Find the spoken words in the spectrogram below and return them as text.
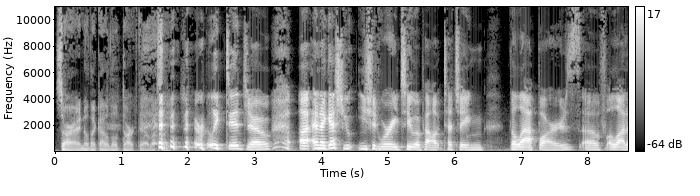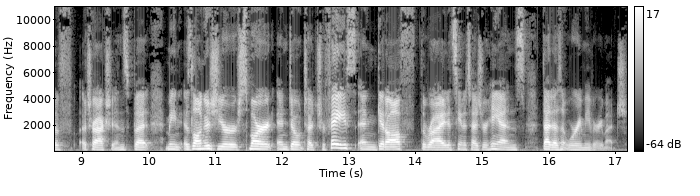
Sorry, I know that got a little dark there, that really did, Joe. Uh, and I guess you you should worry too about touching the lap bars of a lot of attractions. But I mean, as long as you're smart and don't touch your face and get off the ride and sanitize your hands, that doesn't worry me very much.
